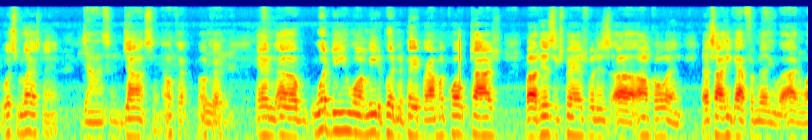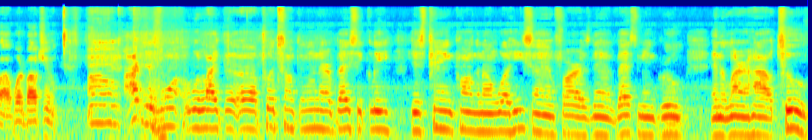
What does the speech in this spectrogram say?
What's your last name? Johnson. Johnson. Okay. Okay. Yeah. And uh, what do you want me to put in the paper? I'm gonna quote Taj about his experience with his uh, uncle, and that's how he got familiar with Idlewild. What about you? Um, I just want would like to uh, put something in there, basically just ping ponging on what he's saying, as far as the investment group, and to learn how to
